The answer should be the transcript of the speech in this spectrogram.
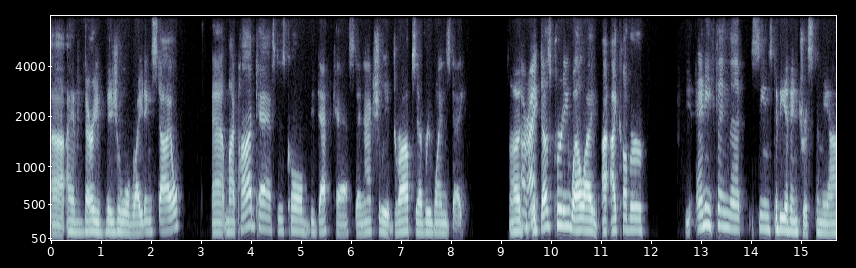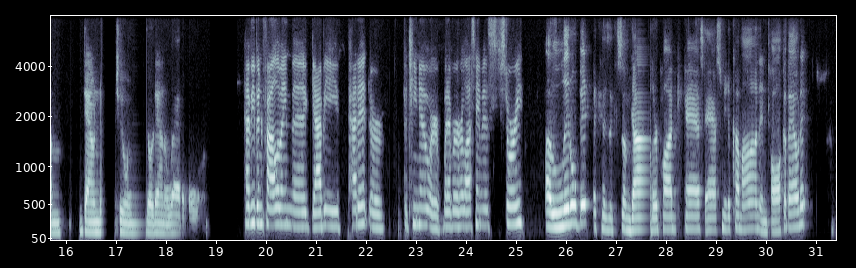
Uh, I have a very visual writing style. Uh, my podcast is called the Deathcast, and actually it drops every Wednesday. Uh, All right. It does pretty well. I, I I cover anything that seems to be of interest to me, I'm down to and go down a rabbit hole. Have you been following the Gabby Pettit or Patino or whatever her last name is story? A little bit because some guy other podcast asked me to come on and talk about it,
